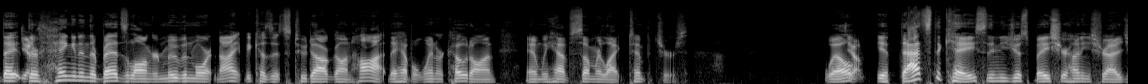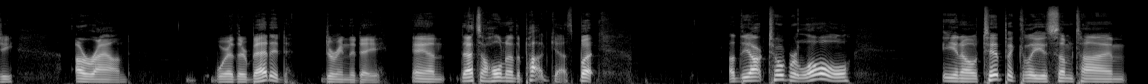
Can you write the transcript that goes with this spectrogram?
They they're hanging in their beds longer and moving more at night because it's too doggone hot. They have a winter coat on, and we have summer like temperatures. Well, if that's the case, then you just base your hunting strategy around where they're bedded during the day, and that's a whole nother podcast. But uh, the October lull, you know, typically is sometime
